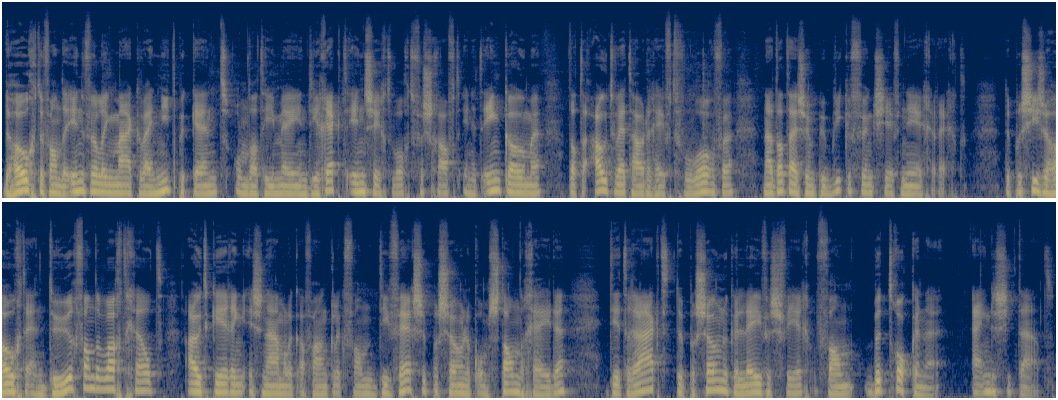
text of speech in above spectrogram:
De hoogte van de invulling maken wij niet bekend, omdat hiermee een direct inzicht wordt verschaft in het inkomen dat de oud-wethouder heeft verworven nadat hij zijn publieke functie heeft neergelegd. De precieze hoogte en duur van de wachtgelduitkering is namelijk afhankelijk van diverse persoonlijke omstandigheden. Dit raakt de persoonlijke levenssfeer van betrokkenen. Einde citaat.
